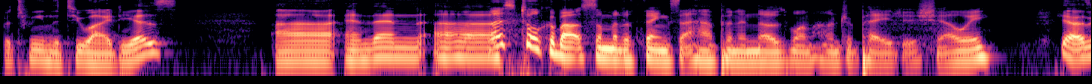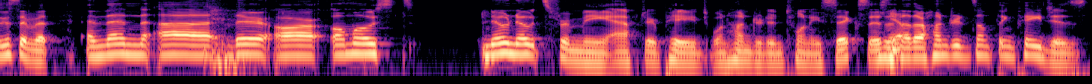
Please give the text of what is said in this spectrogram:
between the two ideas. Uh, and then uh, Let's talk about some of the things that happen in those 100 pages, shall we? yeah, I was gonna say, but and then uh, there are almost no notes from me after page 126. There's Yep. another hundred something pages,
